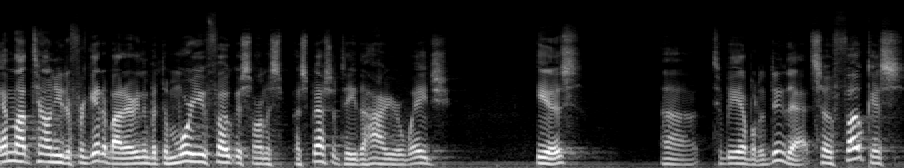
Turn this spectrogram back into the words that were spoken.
I'm not telling you to forget about everything, but the more you focus on a, specialty, the higher your wage is uh, to be able to do that. So focus,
